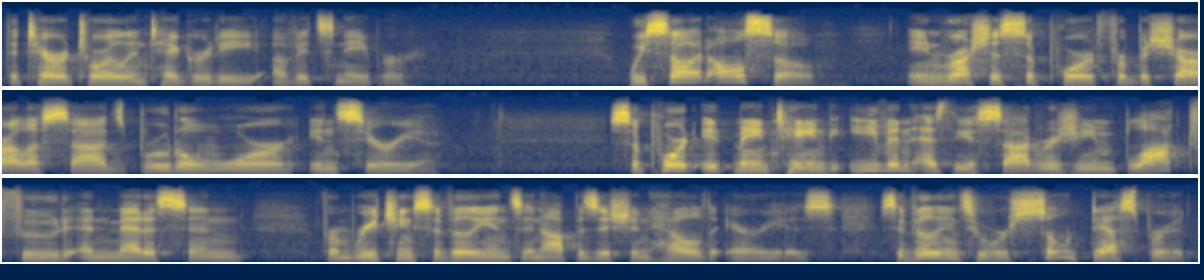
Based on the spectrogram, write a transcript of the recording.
the territorial integrity of its neighbor. We saw it also in Russia's support for Bashar al Assad's brutal war in Syria. Support it maintained even as the Assad regime blocked food and medicine from reaching civilians in opposition held areas, civilians who were so desperate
